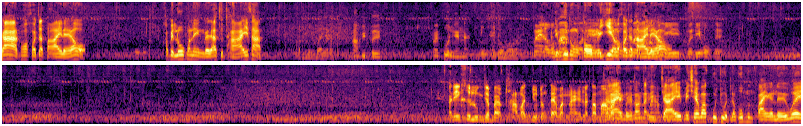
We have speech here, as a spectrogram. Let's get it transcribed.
ญาติเพราะเขาจะตายแล้ว เขาเป็นโรคมะเร็งระยะสุดท้ายไอ้สัตว์ครับลุงไปเลยครับอ้าวพี่ปืนไม่พูดงั้นนะเอ้ยใครโทรมาวะไม่เราอันนี้พูดตรงๆไอ้เหี้ยว่าเขาจะตายแล้ว วันที่หกเลย อันนี้คือลุงจะแบบถามว่าหยุดตั้งแต่วันไหนแล้วก็มาวันใช่ไหนมึงต้องตัดสินครับใจ ไม่ใช่ว่ากูหยุดแล้วพวกมึงไปกันเลยเว้ย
